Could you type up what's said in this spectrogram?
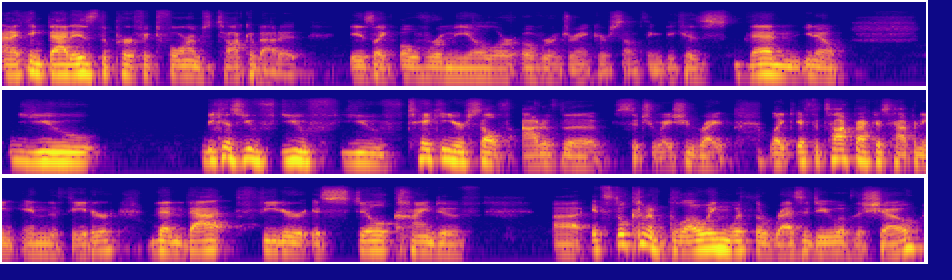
And I think that is the perfect forum to talk about it is like over a meal or over a drink or something because then, you know, you because you've you've you've taken yourself out of the situation right? Like if the talkback is happening in the theater then that theater is still kind of uh, it's still kind of glowing with the residue of the show.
